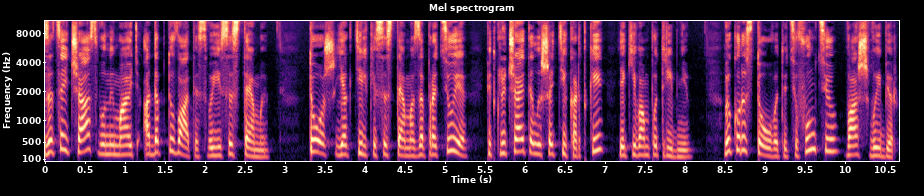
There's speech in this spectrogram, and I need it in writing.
За цей час вони мають адаптувати свої системи. Тож, як тільки система запрацює, підключайте лише ті картки, які вам потрібні. Використовувати цю функцію ваш вибір.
